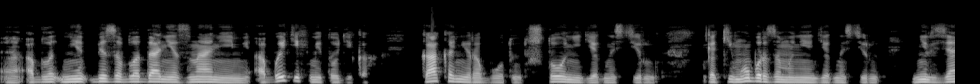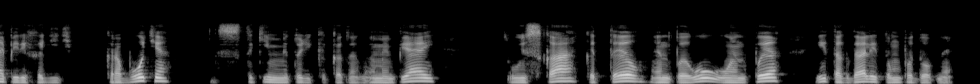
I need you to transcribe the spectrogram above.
не, без обладания знаниями об этих методиках, как они работают, что они диагностируют, каким образом они диагностируют, нельзя переходить к работе с такими методиками, как MMPI, УСК, КТЛ, НПУ, УНП и так далее и тому подобное.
